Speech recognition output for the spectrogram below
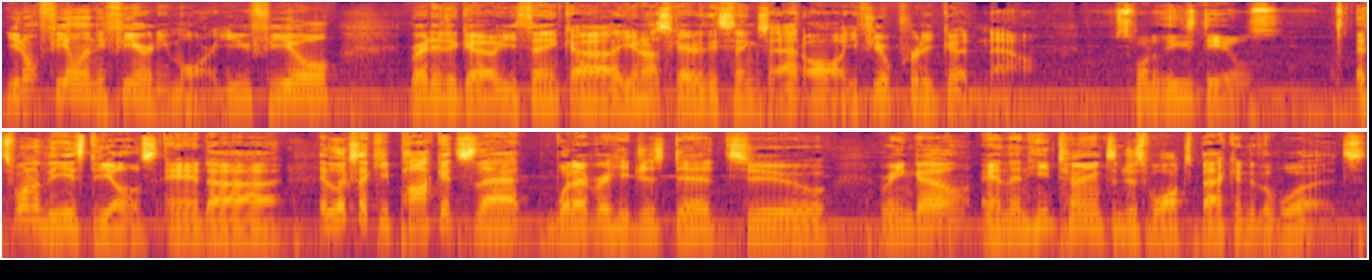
You don't feel any fear anymore. You feel ready to go. You think uh, you're not scared of these things at all. You feel pretty good now. It's one of these deals. It's one of these deals, and uh, it looks like he pockets that whatever he just did to Ringo, and then he turns and just walks back into the woods.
